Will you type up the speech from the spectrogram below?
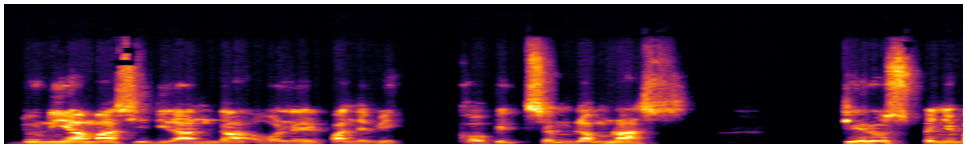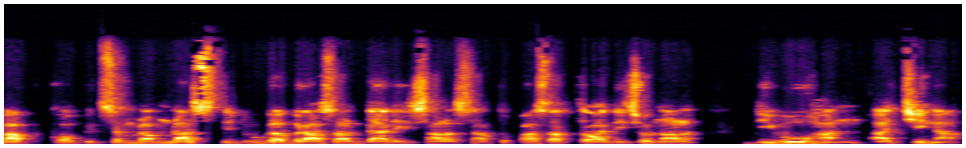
dunia masih dilanda oleh pandemi COVID-19. Virus penyebab COVID-19 diduga berasal dari salah satu pasar tradisional di Wuhan, China.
